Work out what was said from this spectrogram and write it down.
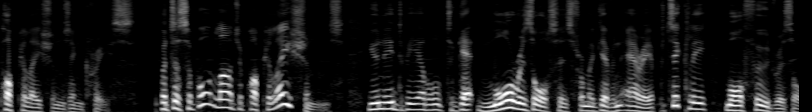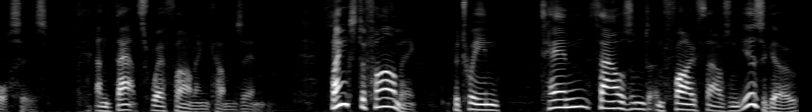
populations increase. But to support larger populations, you need to be able to get more resources from a given area, particularly more food resources. And that's where farming comes in. Thanks to farming, between 10,000 and 5,000 years ago,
